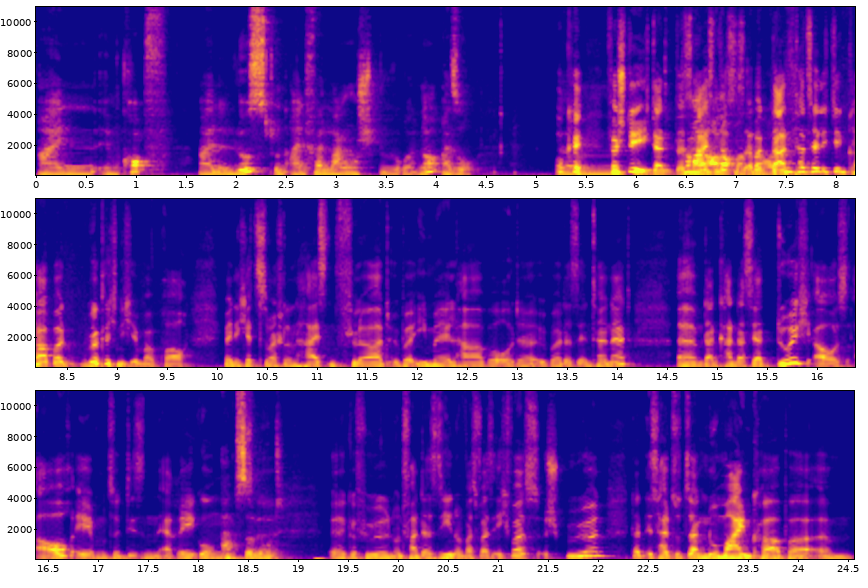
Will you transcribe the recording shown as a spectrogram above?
ein, im Kopf eine Lust und ein Verlangen spüre. Ne? Also Okay, ähm, verstehe ich. Dann, das heißt, dass es aber dann definieren. tatsächlich den Körper ja. wirklich nicht immer braucht. Wenn ich jetzt zum Beispiel einen heißen Flirt über E-Mail habe oder über das Internet, ähm, dann kann das ja durchaus auch eben zu diesen Erregungsgefühlen äh, äh, und Fantasien und was weiß ich was spüren. Dann ist halt sozusagen nur mein Körper ähm,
